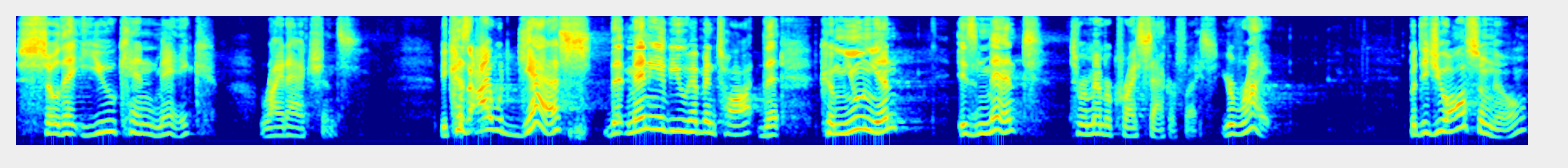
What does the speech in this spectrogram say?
so that you can make right actions. Because I would guess that many of you have been taught that communion is meant to remember Christ's sacrifice. You're right. But did you also know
